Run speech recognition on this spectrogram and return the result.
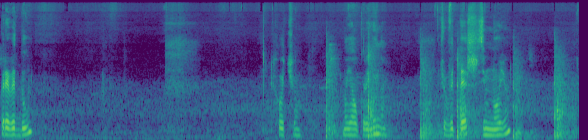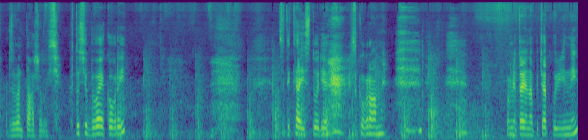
Переведу. Хочу, моя Україна щоб ви теж зі мною розвантажились. Хтось вбиває коври. Це така історія з коврами. Пам'ятаю на початку війни.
